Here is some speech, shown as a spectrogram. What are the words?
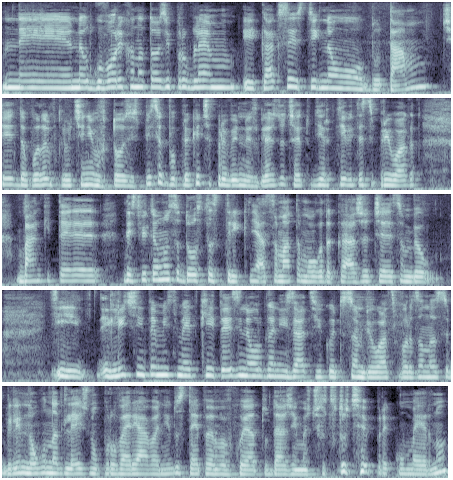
не, не отговориха на този проблем и как се е стигнало до там, че да бъдем включени в този списък, въпреки че превидно изглежда, че ето директивите се прилагат. Банките действително са доста стрикни. Аз самата мога да кажа, че съм бил и, и личните ми сметки и тези на организации, които съм била свързана, са били много надлежно проверявани до степен, в която даже имаш чувството, че е прекомерно.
